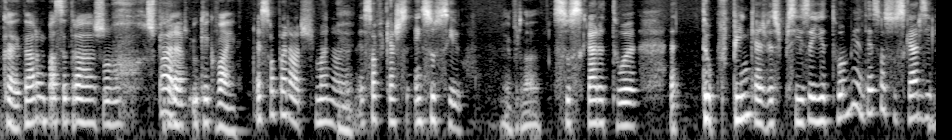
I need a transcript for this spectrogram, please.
Ok, dar um passo atrás, uhum. respirar. Para. O que é que vem? É só parares, mano. É. é só ficar em sossego. É verdade. Sossegar a tua, a teu corpinho, que às vezes precisa, e a tua mente. É só sossegares e,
